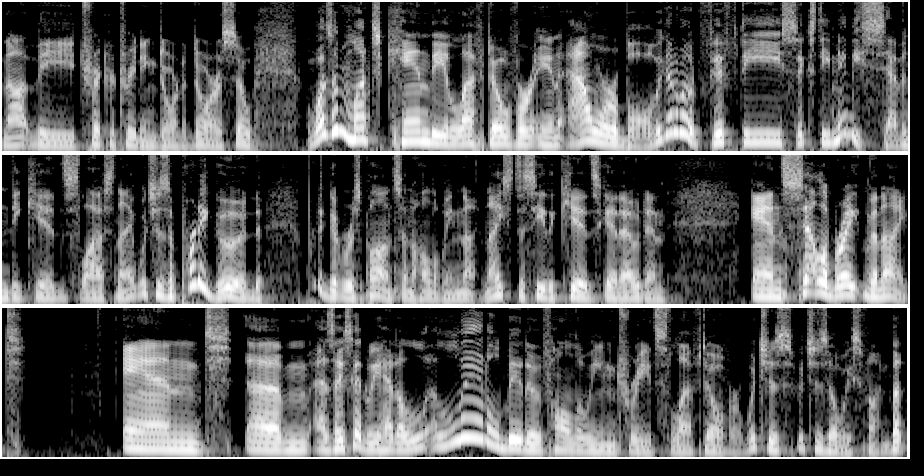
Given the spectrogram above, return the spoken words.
not the trick or treating door to door. So there wasn't much candy left over in our bowl. We got about 50, 60, maybe 70 kids last night, which is a pretty good, pretty good response on Halloween night. Nice to see the kids get out and and celebrate the night. And um, as I said, we had a, l- a little bit of Halloween treats left over, which is which is always fun. But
